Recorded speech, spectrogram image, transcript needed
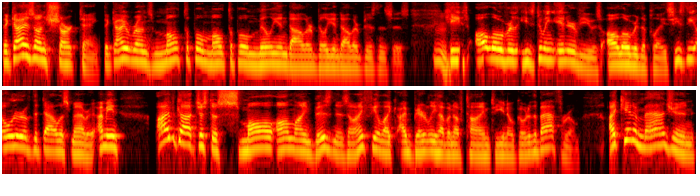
The guy's on Shark Tank. The guy runs multiple, multiple million dollar, billion dollar businesses. Mm. He's all over. He's doing interviews all over the place. He's the owner of the Dallas Mavericks. I mean, I've got just a small online business and I feel like I barely have enough time to, you know, go to the bathroom. I can't imagine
